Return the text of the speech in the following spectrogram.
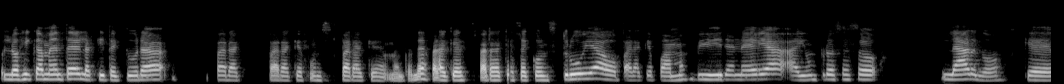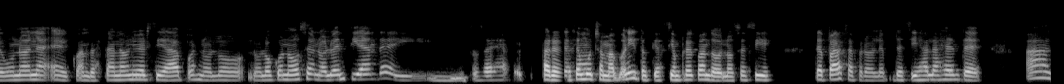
Lógicamente, la arquitectura para, para que, para que, ¿me entendés? Para que, para que se construya o para que podamos vivir en ella, hay un proceso largo que uno eh, cuando está en la universidad pues no lo, no lo conoce, no lo entiende y, entonces eh, parece mucho más bonito que siempre cuando, no sé si te pasa, pero le decís a la gente, ah,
